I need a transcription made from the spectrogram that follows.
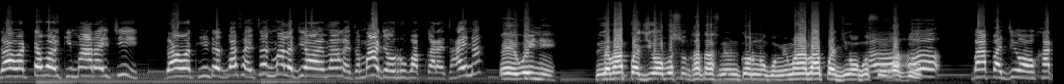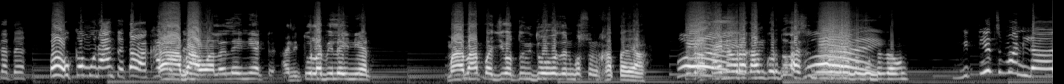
गावात टवळकी मारायची गावात हिंडत बसायचं आणि मला जेवाय मागायचं माझ्यावर रुबाब करायचा आहे ना? ए वहिनी तुझ्या बाप्पा जीवा बसून खात असल्यावर करू नको मी माझ्या बाप्पा जीवा बसून खातो. अ, बापा जीवाव खातात. भाऊ कमून आणतो तेव्हा हा खातात. भावाला लय नेट आणि तुला बी लय नेट. माझ्या बाप्पा जीवा तुम्ही दोघ जण बसून खाता या. तुला काय नवरा काम करतो का असं होय. नवरा कुठं जाऊन? मी तेच म्हणलं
